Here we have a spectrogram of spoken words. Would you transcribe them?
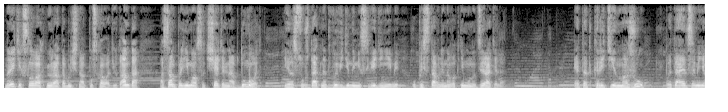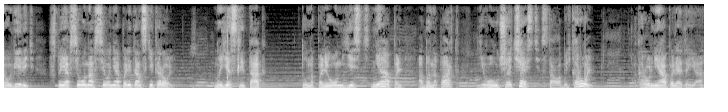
На этих словах Мюрат обычно отпускал адъютанта, а сам принимался тщательно обдумывать и рассуждать над выведенными сведениями у представленного к нему надзирателя. «Этот кретин Мажу пытается меня уверить, что я всего-навсего неаполитанский король. Но если так, то Наполеон есть Неаполь, а Бонапарт – его лучшая часть, стало быть, король. Король Неаполя – это я.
